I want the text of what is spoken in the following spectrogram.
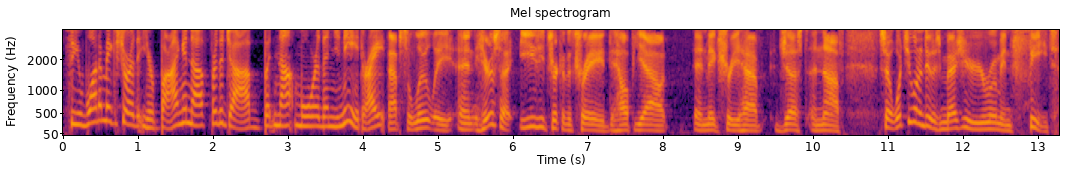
So you want to make sure that you're buying enough for the job, but not more than you need, right? Absolutely. And here's an easy trick of the trade to help you out and make sure you have just enough. So, what you want to do is measure your room in feet,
